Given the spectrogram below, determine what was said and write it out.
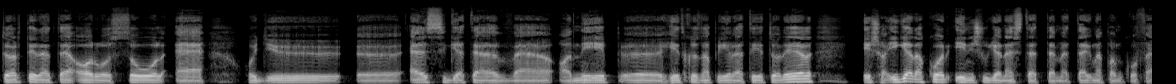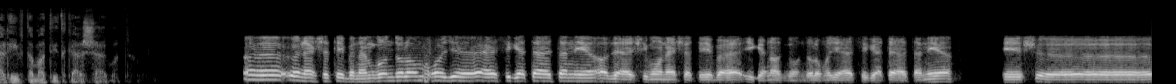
története arról szól-e, hogy ő ö, elszigetelve a nép ö, hétköznapi életétől él, és ha igen, akkor én is ugyanezt tettem -e tegnap, amikor felhívtam a titkárságot. Ön esetében nem gondolom, hogy ö, elszigetelten él, az El Simon esetében igen, azt gondolom, hogy elszigetelten él, és ö,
